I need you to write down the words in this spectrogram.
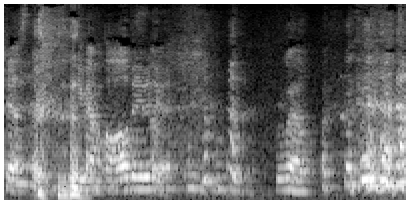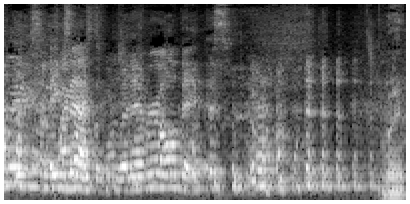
just three. You have all day to do it. Well, Exactly, whatever all day is. Right.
